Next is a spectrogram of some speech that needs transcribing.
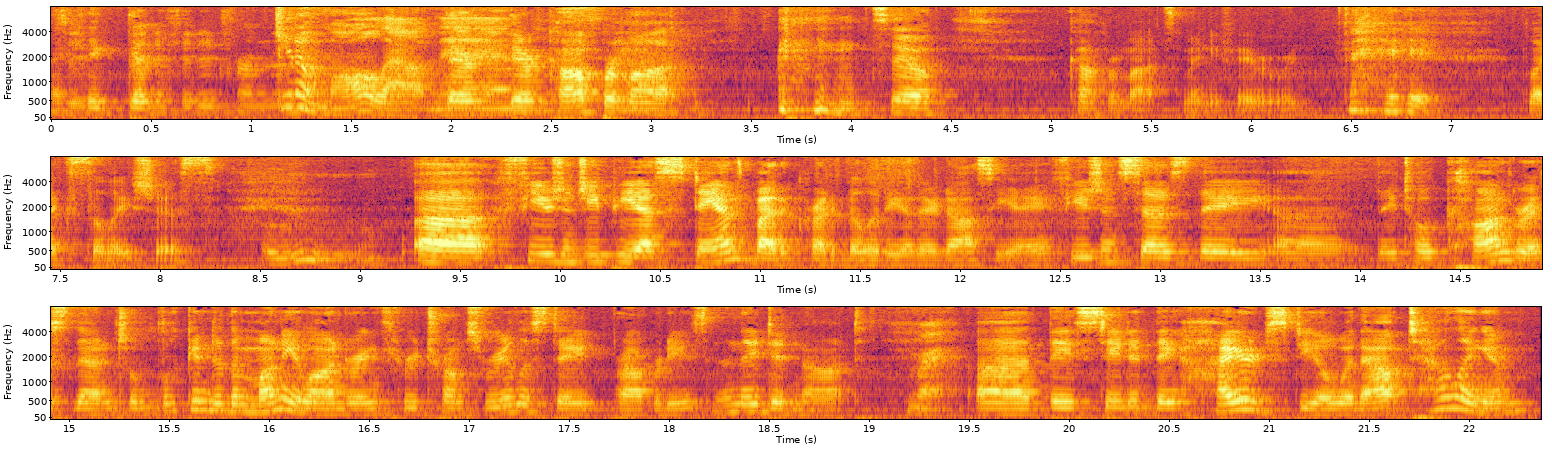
I think they're benefited from Get them all out, man. they're they're kompromat. so, kompromat's my new favorite word. like salacious. Ooh. Uh, Fusion GPS stands by the credibility of their dossier. Fusion says they uh, they told Congress then to look into the money laundering through Trump's real estate properties, and they did not. Right. Uh, they stated they hired Steele without telling him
